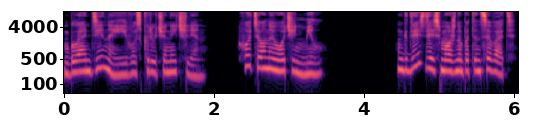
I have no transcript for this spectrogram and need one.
Блондина и его скрюченный член. Хоть он и очень мил, где здесь можно потанцевать?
